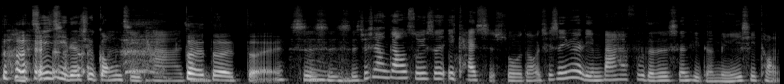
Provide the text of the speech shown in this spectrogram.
积极的去攻击它。对对对，是是是，就像刚刚苏医生一开始说的，其实因为淋巴它负责的是身体的免疫系统，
